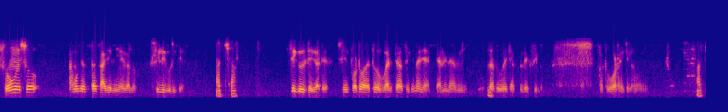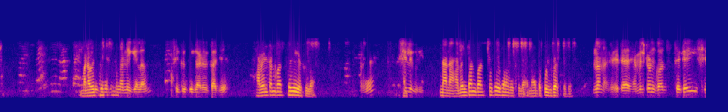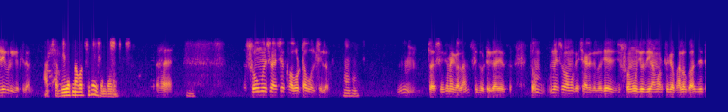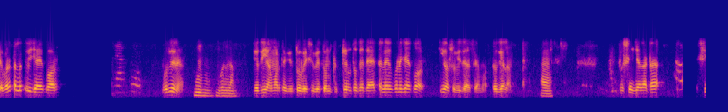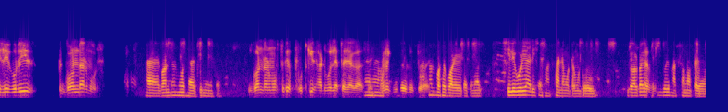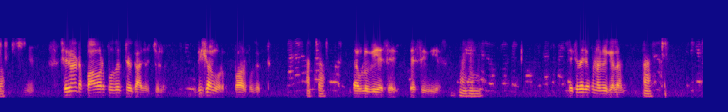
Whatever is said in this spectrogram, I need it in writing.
সমু এসো আমাকে একটা কাজে নিয়ে গেল শিলিগুড়িতে। আচ্ছা। সিকিউরিটি গার্ডের সেই ফটো হয়তো বাড়িতে আছে কিনা জানি না আমি দাদু ভাই থাকতে দেখছিল। ফটো পাঠাইছিলাম আমি। আচ্ছা। মানে ওই আমি গেলাম সিকিউরিটি গার্ডের কাজে হ্যামিল্টন গঞ্জ থেকে গেছিল? হ্যাঁ শিলিগুড়ি। না না হ্যামিল্টন গঞ্জ থেকে এখানে গেছিল না এটা কুচবিহার থেকে। না না এটা হ্যামিল্টন গঞ্জ থেকেই শিলিগুড়ি গেছিলাম। আচ্ছা বিবেকনগর থেকে এখান থেকে? হ্যাঁ। সৌমেশ এসে খবরটা বলছিল। হুম হুম। হুম তো সেখানে গেলাম সিকিউরিটি গার্ডের তো মেসো আমাকে ছেড়ে দিল যে সমু যদি আমার থেকে ভালো কাজ দিতে পারে তাহলে তুই যাই কর। বুঝলি না? হুম হুম বুঝলাম। যদি আমার থেকে একটু বেশি বেতন কেউ তোকে দেয় তাহলে ওখানে যাই কর। কি অসুবিধা আছে আমার তো গেলাম। হ্যাঁ। তো সেই জায়গাটা শিলিগুড়ির গন্ডার মোড়। হ্যাঁ ঘণ্টার মোড় হ্যাঁ চিনি এটা। গন্ডার মোড় থেকে ভুটকির হাট বলে একটা জায়গা আছে হ্যাঁ, হ্যাঁ। অনেক ভিতরে ঢুকতে হয়। পথে পড়ে এটা তোমার। শিলিগুড়ি আর ইসের মাঝখানে মোটামুটি ওই জলপাইগুড়ি হ্যাঁ। মাঝখানে একটা জায়গা। সেখানে একটা পাওয়ার প্রজেক্টের কাজ হচ্ছিল। বিশাল বড় পাওয়ার প্রজেক্ট আচ্ছা। ডাব্লিউবিএস এসসিবিএস হুম হুম। সেখানে যখন আমি গেলাম হ্যাঁ।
